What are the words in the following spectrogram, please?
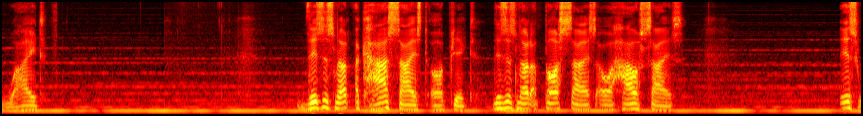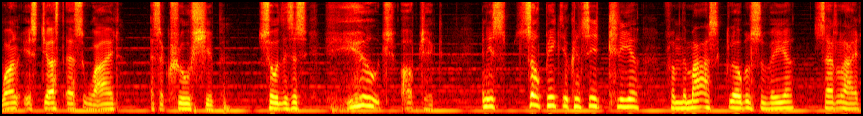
wide. This is not a car-sized object. This is not a bus size or a house size. This one is just as wide as a cruise ship. So this is a huge object. And it's so big you can see it clear from the Mars Global Surveyor satellite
